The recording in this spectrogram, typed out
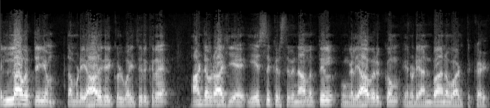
எல்லாவற்றையும் தம்முடைய ஆளுகைக்குள் வைத்திருக்கிற ஆண்டவராகிய இயேசு கிறிஸ்துவின் நாமத்தில் உங்கள் யாவருக்கும் என்னுடைய அன்பான வாழ்த்துக்கள்.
